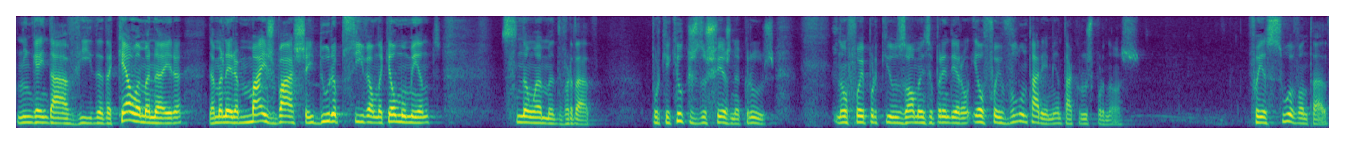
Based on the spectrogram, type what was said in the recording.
Ninguém dá a vida daquela maneira, da maneira mais baixa e dura possível naquele momento, se não ama de verdade. Porque aquilo que Jesus fez na cruz não foi porque os homens o prenderam, ele foi voluntariamente à cruz por nós. Foi a sua vontade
